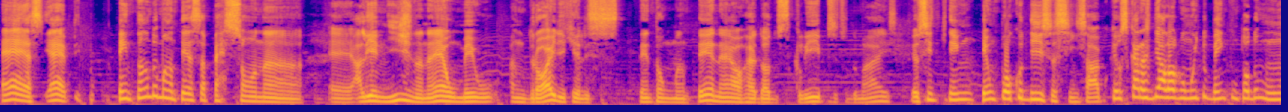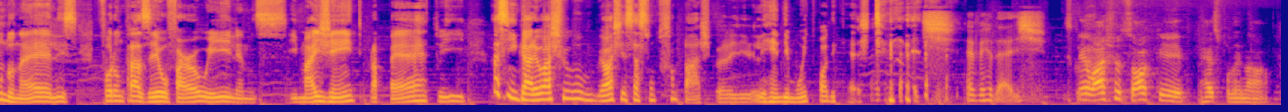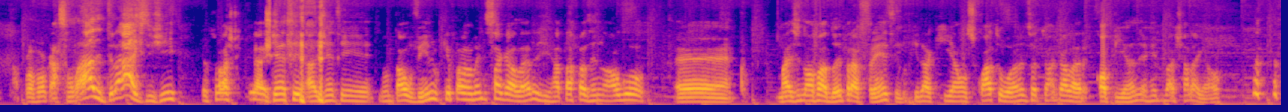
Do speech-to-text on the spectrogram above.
É, é, tipo, tentando manter essa persona é, alienígena, né? O meio android que eles tentam manter, né? Ao redor dos clipes e tudo mais. Eu sinto que tem, tem um pouco disso, assim, sabe? Porque os caras dialogam muito bem com todo mundo, né? Eles foram trazer o Pharrell Williams e mais gente pra perto e. Assim, cara, eu acho, eu acho esse assunto fantástico. Ele, ele rende muito podcast. É verdade. Eu acho só que, respondendo a, a provocação lá de trás, de Gi, eu só acho que a gente, a gente não tá ouvindo, porque provavelmente essa galera já tá fazendo algo é, mais inovador pra frente, que daqui a uns quatro anos vai ter uma galera copiando e a gente vai achar legal.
